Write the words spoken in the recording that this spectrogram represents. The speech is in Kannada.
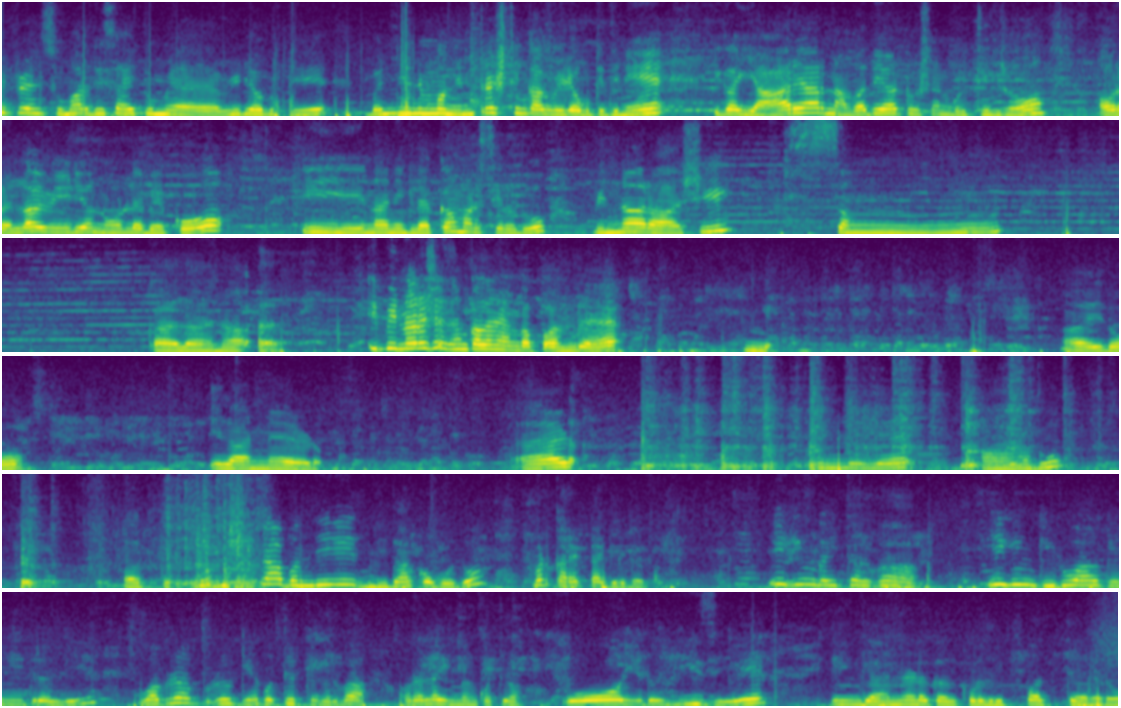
ಹಾಯ್ ಫ್ರೆಂಡ್ಸ್ ಸುಮಾರು ದಿವಸ ಆಯಿತು ವೀಡಿಯೋ ಬಿಟ್ಟು. ಬನ್ನಿ, ನಿಮ್ಗೊಂದು ಇಂಟ್ರೆಸ್ಟಿಂಗ್ ಆಗಿ ವೀಡಿಯೋ ಬಿಟ್ಟಿದ್ದೀನಿ. ಈಗ ಯಾರ್ಯಾರು ನವೋದಯ ಟ್ಯೂಷನ್ಗೆ ಹೋಗ್ತಿದ್ರೋ ಅವರೆಲ್ಲ ವೀಡಿಯೋ ನೋಡಲೇಬೇಕು. ಈ, ನಾನೀಗ ಲೆಕ್ಕ ಮಾಡಿಸಿರೋದು ಭಿನ್ನರಾಶಿ ಸಂಕಲನ ಈ ಭಿನ್ನರಾಶಿ ಸಂಕಲನ ಹೆಂಗಪ್ಪ ಅಂದರೆ, ಹಿಂಗೆ. ಐದು ಇಲ್ಲ, ಹನ್ನೆರಡು. ಆ್ಯಡ್ ಇಲ್ಲಿಗೆ ಅದು ಓಕೆ ಇಷ್ಟ ಬಂದು ಇದಾಕೋಬೋದು, ಬಟ್ ಕರೆಕ್ಟಾಗಿರಬೇಕು ಈಗ ಹಿಂಗೈತಲ್ವಾ ಈಗ ಹಿಂಗೆ ಇರುವಾಗ ಇದರಲ್ಲಿ ಒಬ್ರೊಬ್ರಿಗೆ ಗೊತ್ತಿರ್ತದಲ್ವಾ? ಅವರೆಲ್ಲ ಹಿಂಗೆ ಅನ್ಕೋತೀರ, ಓ, ಇದು ಈಸಿ. ಹಿಂಗೆ ಹನ್ನೆರಡು ಅದು ಕೊಡಿದ್ರೆ ಇಪ್ಪತ್ತೆರಡು.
